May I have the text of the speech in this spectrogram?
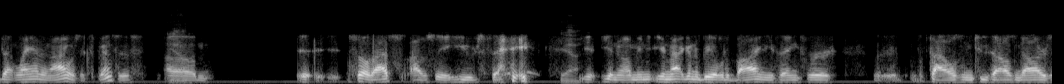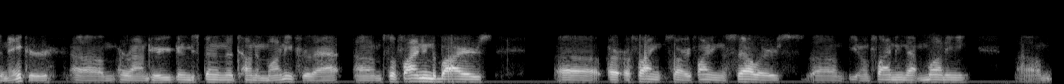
that land in Iowa is expensive. Um, it, it- so that's obviously a huge thing. yeah you, you know, I mean, you're not going to be able to buy anything for a thousand, two thousand dollars an acre um, around here. You're going to be spending a ton of money for that. Um, so finding the buyers, uh, or, or find, sorry, finding the sellers, um, you know, finding that money, um,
